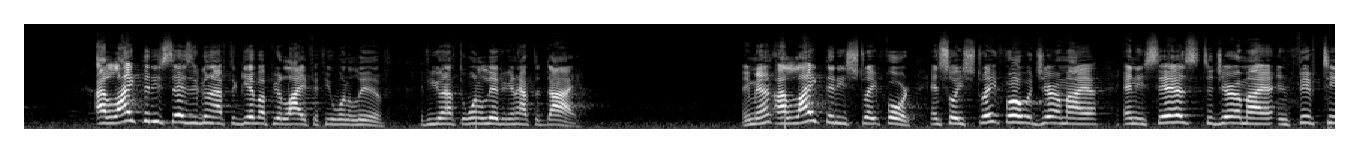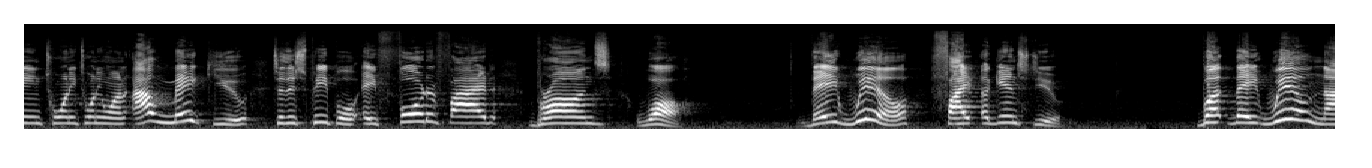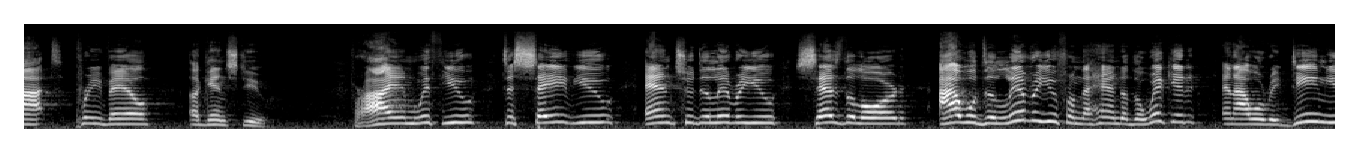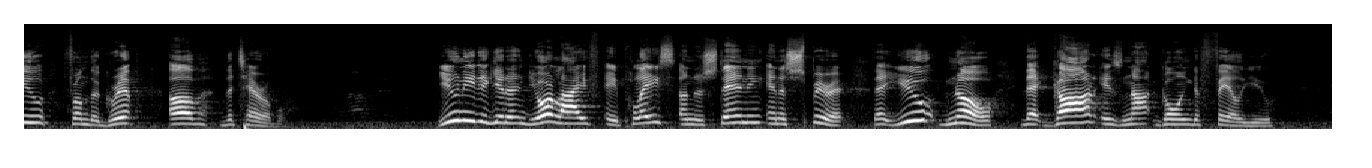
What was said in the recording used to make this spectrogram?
I like that he says you're going to have to give up your life if you want to live. If you're going to have to want to live, you're going to have to die. Amen? I like that he's straightforward. And so he's straightforward with Jeremiah, and he says to Jeremiah in 15, 20, 21, I'll make you to this people a fortified bronze wall. They will fight against you, but they will not prevail against you. For I am with you to save you and to deliver you, says the Lord. I will deliver you from the hand of the wicked, and I will redeem you from the grip of the terrible. You need to get in your life a place, understanding, and a spirit that you know that God is not going to fail you.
